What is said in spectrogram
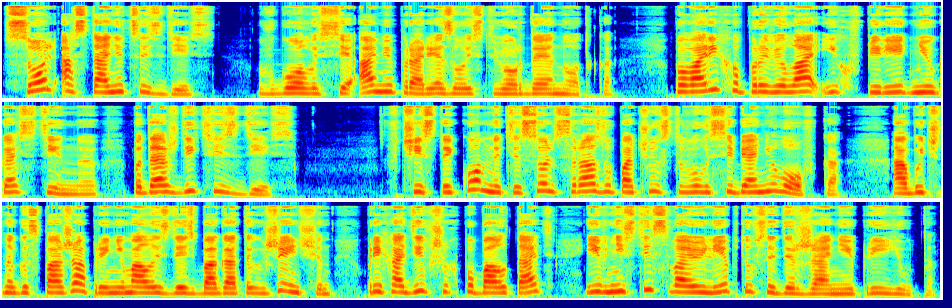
«Соль останется здесь». В голосе Ами прорезалась твердая нотка. Повариха провела их в переднюю гостиную. «Подождите здесь». В чистой комнате Соль сразу почувствовала себя неловко. Обычно госпожа принимала здесь богатых женщин, приходивших поболтать и внести свою лепту в содержание приюта.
